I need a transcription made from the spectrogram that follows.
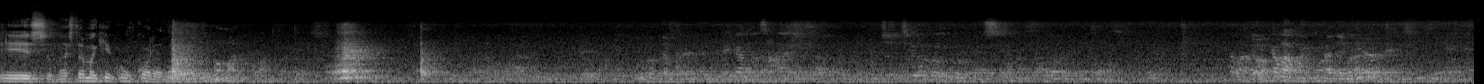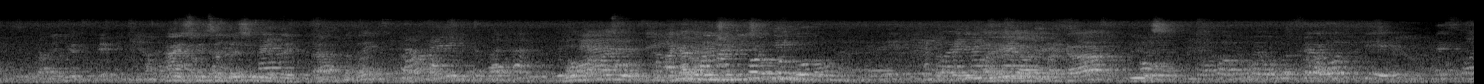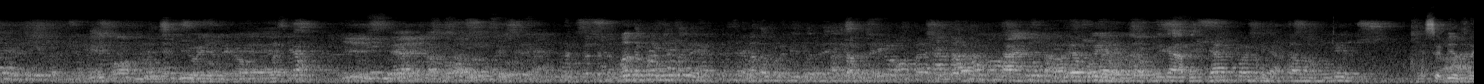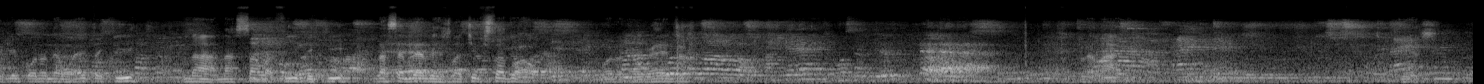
Isso, nós estamos aqui com o coronel. Vamos lá. Vamos mais um pouquinho. Manda mim também. Obrigado. Recebidos aqui, Coronel Elton, aqui na, na sala VIP aqui da Assembleia Legislativa Estadual. Coronel Elton. Relaxa. Isso.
